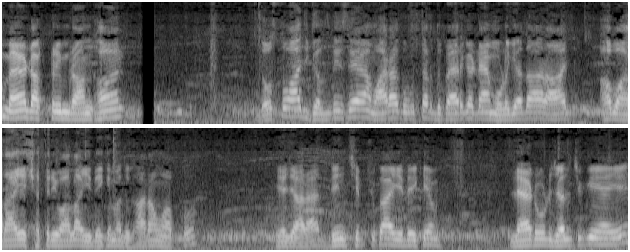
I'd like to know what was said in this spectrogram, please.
मैं डॉक्टर इमरान खान। दोस्तों, आज गलती से हमारा कबूतर दोपहर के टाइम उड़ गया था और आज अब आ रहा है ये छतरी वाला। ये देखिए, मैं दिखा रहा हूँ आपको। ये जा रहा है। दिन छिप चुका है, ये देखिए। लाइट उट जल चुकी है ये।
